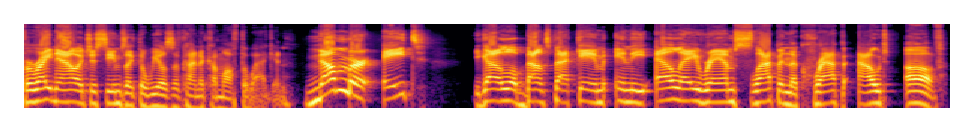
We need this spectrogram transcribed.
for right now, it just seems like the wheels have kind of come off the wagon. Number eight, you got a little bounce back game in the LA Rams slapping the crap out of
